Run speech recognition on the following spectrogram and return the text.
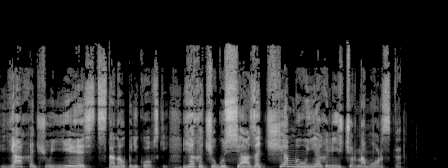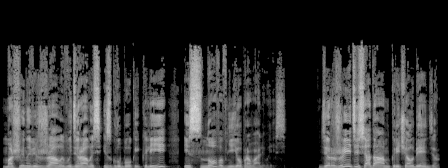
«Я хочу есть!» — стонал Паниковский. «Я хочу гуся! Зачем мы уехали из Черноморска?» Машина визжала, выдиралась из глубокой колеи и снова в нее проваливаясь. «Держитесь, Адам!» — кричал Бендер.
